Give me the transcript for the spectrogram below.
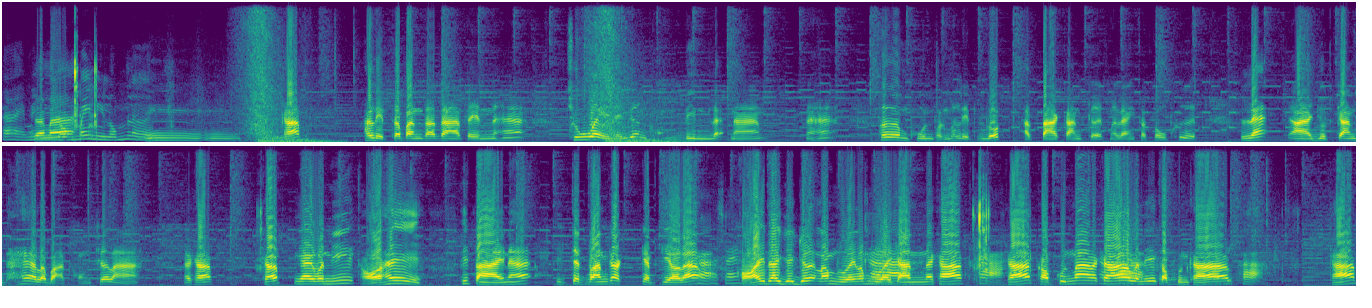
ใช่ไม่ใช่มีไหม ล้มไม่มีล้มเลย อืมอืมครับ ผลิตภัณฑ์ตาตาเต็นนะฮะช่วยในเรื่องของดินและน้ำนะฮะเพิ่มพูนผลผลิตลดอัตราการเกิดแมลงศัตรูพืช และอ่าหยุดการแพร่ระบาดของเชื้อรานะครับครับไงวันนี้ขอให้พี่ตายนะฮะอีก 7 วันก็เก็บเกี่ยวแล้วค่ะใช่ขอให้ได้เยอะๆร่ำรวยร่ำรวยกันนะครับค่ะครับขอบคุณมากนะครับวันนี้ขอบคุณครับสวัสดีค่ะครับ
